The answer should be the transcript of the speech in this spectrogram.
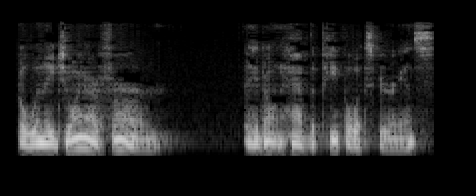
But when they join our firm, they don't have the people experience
